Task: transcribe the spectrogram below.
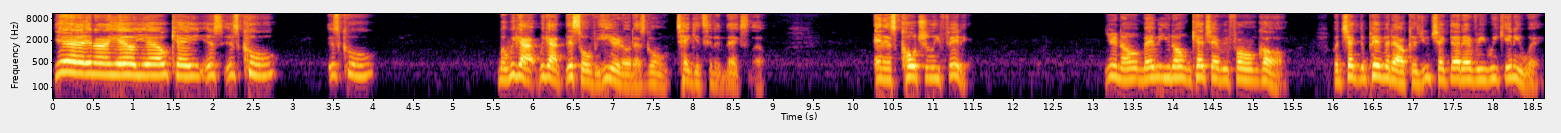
Yeah, NIL, yeah, okay. It's it's cool. It's cool. But we got we got this over here though that's gonna take it to the next level. And it's culturally fitting. You know, maybe you don't catch every phone call, but check the pivot out because you check that every week anyway.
